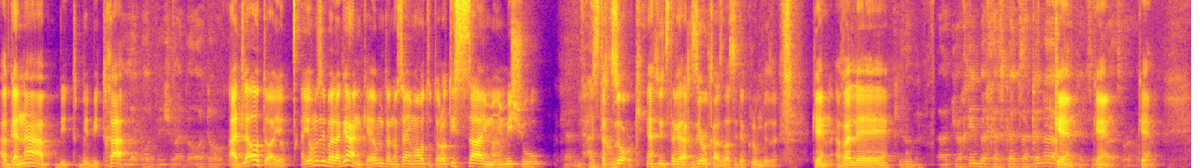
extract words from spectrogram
הגנה, בבטחה. ללוות מישהו עד לאוטו. עד לאוטו היום. היום זה בלאגן, כי היום אתה נוסע עם האוטו, אתה לא תיסע עם מישהו, כן. ואז תחזור, כי אז הוא יצטרך להחזיר אותך, אז לא עשית כלום בזה. כן, אבל... אה, כאילו, הדרכים בחזקת סכנה. כן, כן, כן.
